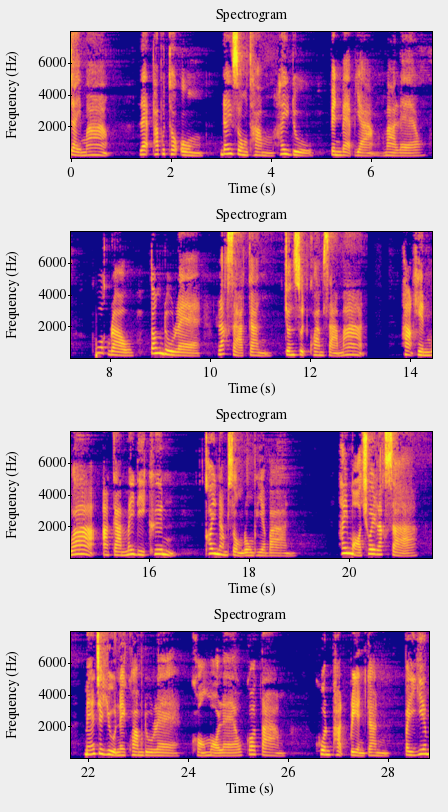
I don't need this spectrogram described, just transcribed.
ใจมาก และพระพุทธองค์ได้ทรงทำให้ดูเป็นแบบอย่างมาแล้ว พวกเราต้องดูแลรักษากันจนสุดความสามารถ หากเห็นว่าอาการไม่ดีขึ้น ค่อยนำส่งโรงพยาบาล ให้หมอช่วยรักษา แม้จะอยู่ในความดูแลของหมอแล้วก็ตาม ควรผัดเปลี่ยนกันไปเยี่ยม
